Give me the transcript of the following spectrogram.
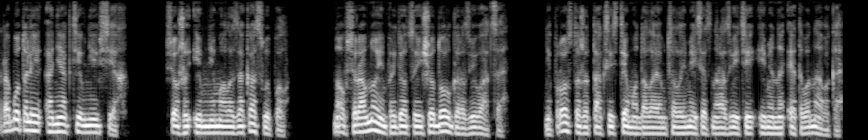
Работали они активнее всех. Все же им немалый заказ выпал. Но все равно им придется еще долго развиваться. Не просто же так система дала им целый месяц на развитие именно этого навыка.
